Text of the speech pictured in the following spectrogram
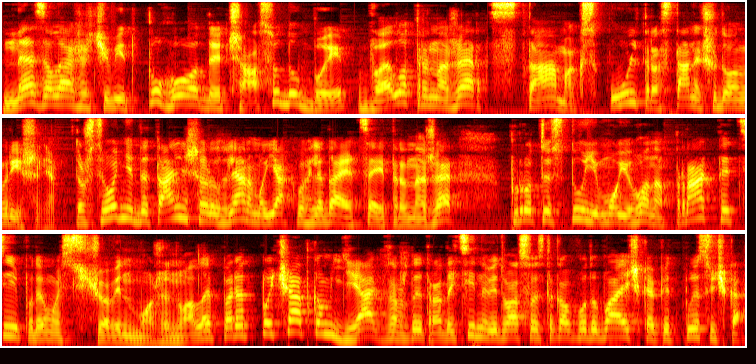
не залежачи від погоди, часу доби, велотренажер Stamax Ultra стане чудовим рішенням. Тож сьогодні детальніше розглянемо, як виглядає цей тренажер, протестуємо його на практиці і подивимось, що він може. Ну але перед початком, як завжди, традиційно від вас ось така вподобаєчка, підписочка,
